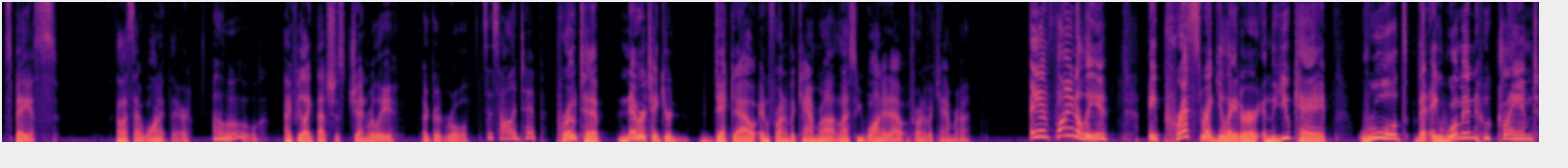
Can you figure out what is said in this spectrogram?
space unless I want it there. oh, I feel like that's just generally a good rule. it's a solid tip. Pro tip never take your dick out in front of a camera unless you want it out in front of a camera. And finally, a press regulator in the UK ruled that a woman who claimed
